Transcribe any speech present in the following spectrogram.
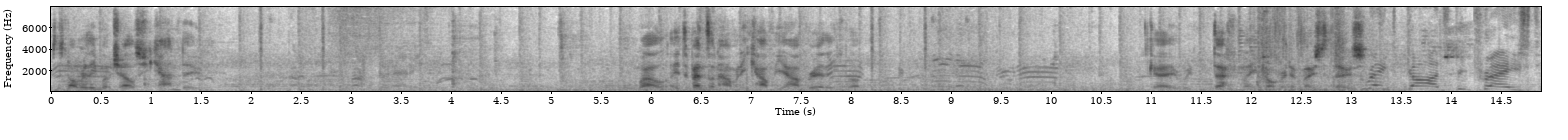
There's not really much else you can do. Well, it depends on how many cavalry you have really, but... Okay, we've definitely got rid of most of those. Great gods be praised.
